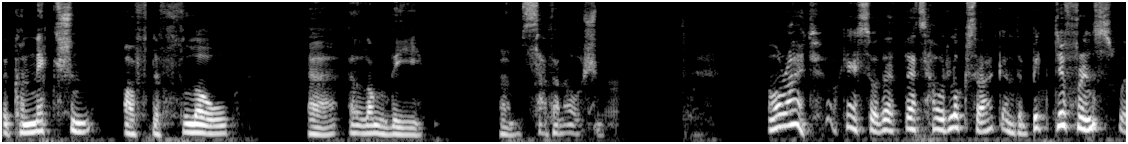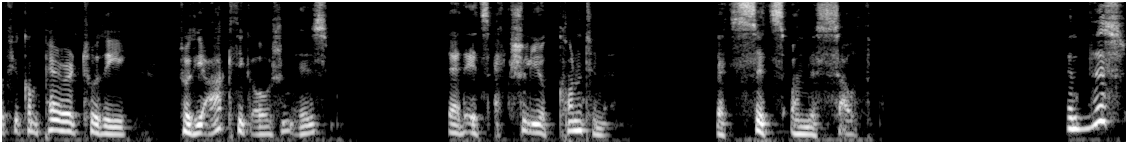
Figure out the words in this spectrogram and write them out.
the connection of the flow uh, along the um, Southern Ocean. All right, okay, so that, that's how it looks like. And the big difference, if you compare it to the, to the Arctic Ocean, is that it's actually a continent that sits on the South pole. and this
